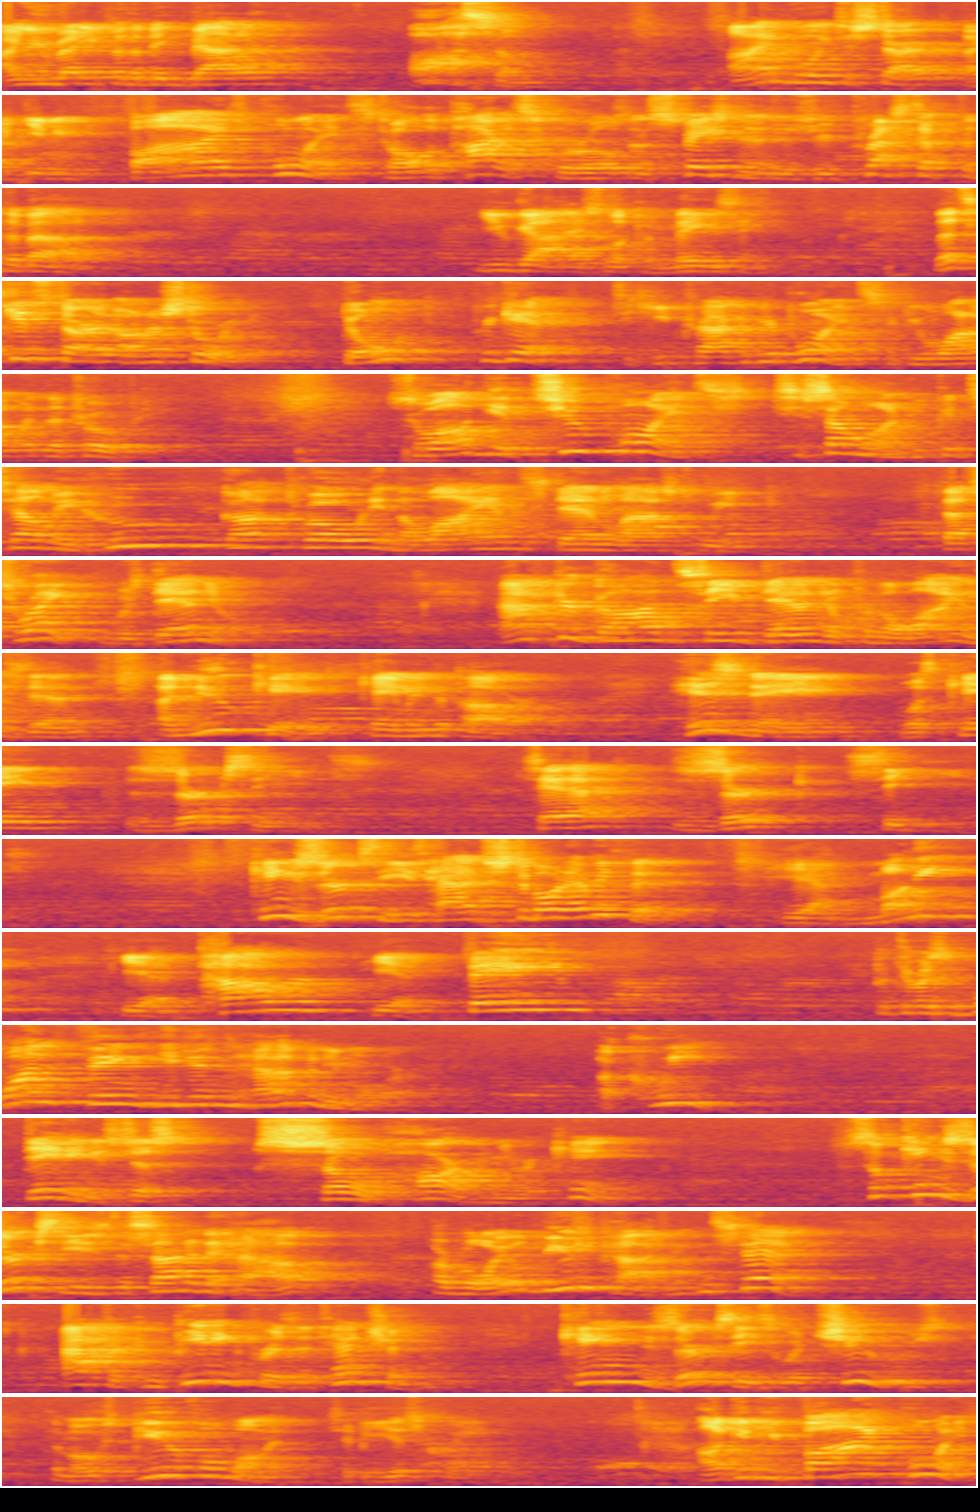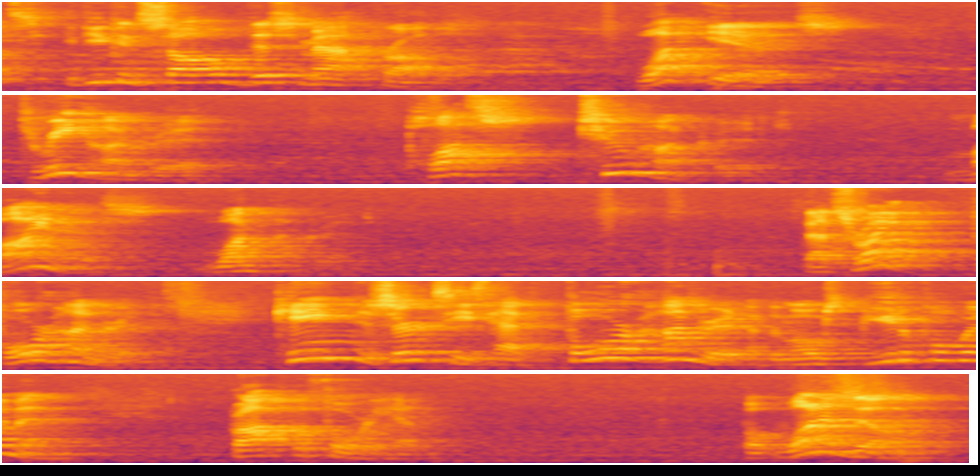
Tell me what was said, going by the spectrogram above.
Are you ready for the big battle? Awesome. I'm going to start by giving five points to all the pirate squirrels and space ninjas who dressed up for the battle. You guys look amazing. Let's get started on our story. Don't forget to keep track of your points if you want to win the trophy. So I'll give two points to someone who can tell me who got thrown in the lion's den last week? That's right, it was Daniel. After God saved Daniel from the lion's den, a new king came into power. His name was King Xerxes. Say that? Xerxes. King Xerxes had just about everything. He had money, he had power, he had fame. But there was one thing he didn't have anymore a queen. Dating is just so hard when you're a king. So King Xerxes decided to have a royal beauty pageant instead. After competing for his attention, King Xerxes would choose the most beautiful woman to be his queen. I'll give you five points if you can solve this math problem. What is 300 plus 200 minus 100? That's right, 400. King Xerxes had 400 of the most beautiful women brought before him. But one of them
